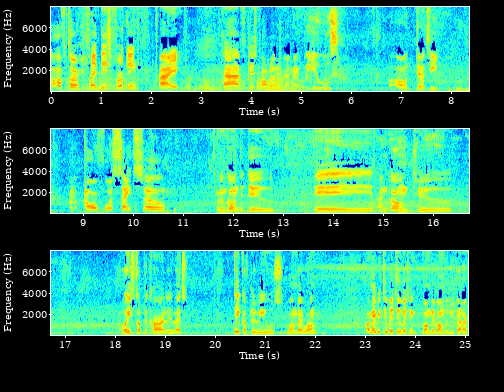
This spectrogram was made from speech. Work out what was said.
after five days of working, I have this problem where my wheels are all dirty on all four sides. So what I'm going to do is I'm going to hoist up the car a little bit, take off the wheels one by one, or maybe two by two, but I think one by one would be better.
